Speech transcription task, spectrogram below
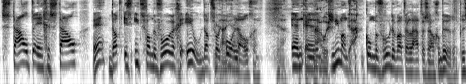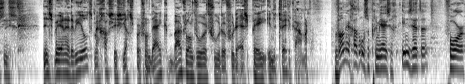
staal tegen staal. Hè, dat is iets van de vorige eeuw, dat soort ja, oorlogen. Ja. En nou uh, niemand kon bevroeden wat er later zou gebeuren, precies. Dit is BNR De Wereld. Mijn gast is Jasper van Dijk, buitenlandwoordvoerder voor de SP in de Tweede Kamer. Wanneer gaat onze premier zich inzetten voor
